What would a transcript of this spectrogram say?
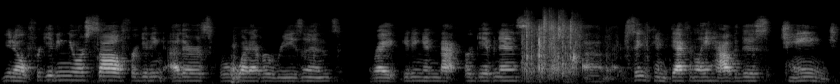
you know, forgiving yourself, forgiving others for whatever reasons, right? Getting in that forgiveness. Um, so you can definitely have this change.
